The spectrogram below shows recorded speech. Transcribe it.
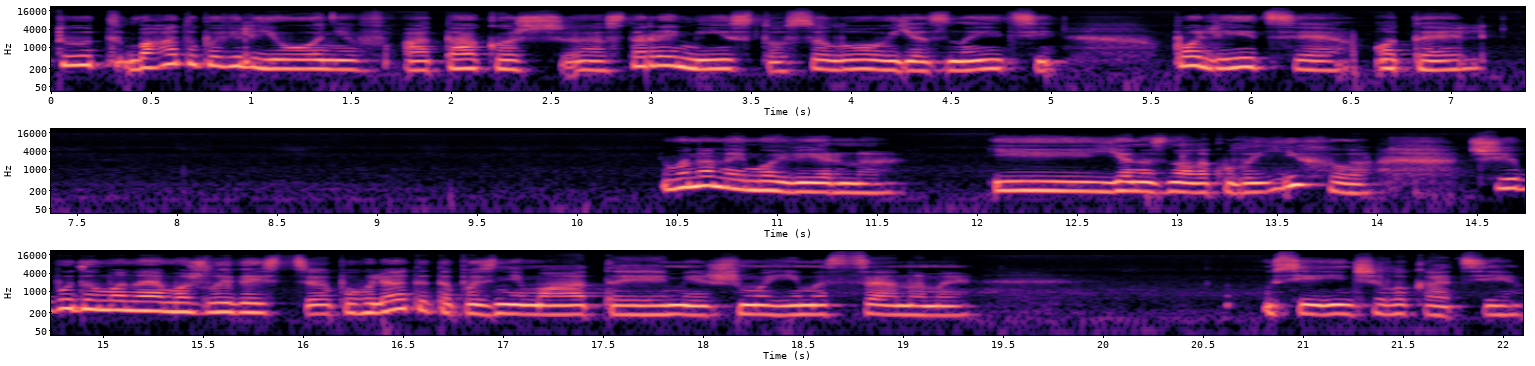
Тут багато павільйонів, а також е, старе місто, село, в'язниці, поліція, отель. Вона неймовірна. І я не знала, коли їхала, чи буде у мене можливість погуляти та познімати між моїми сценами усі інші локації.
